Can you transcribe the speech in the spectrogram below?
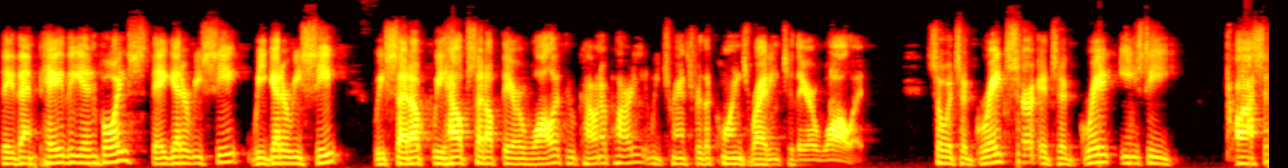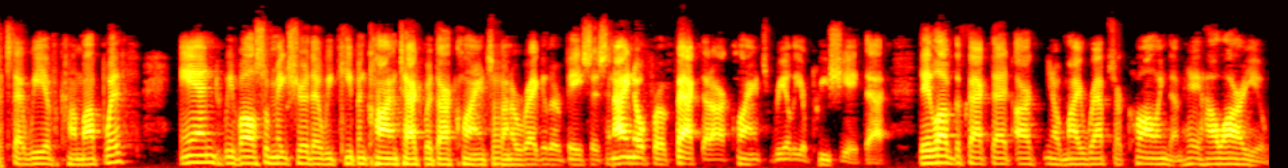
They then pay the invoice. They get a receipt. We get a receipt. We set up, we help set up their wallet through Counterparty and we transfer the coins right into their wallet. So it's a great, it's a great, easy process that we have come up with. And we've also made sure that we keep in contact with our clients on a regular basis. And I know for a fact that our clients really appreciate that. They love the fact that our, you know, my reps are calling them. Hey, how are you?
